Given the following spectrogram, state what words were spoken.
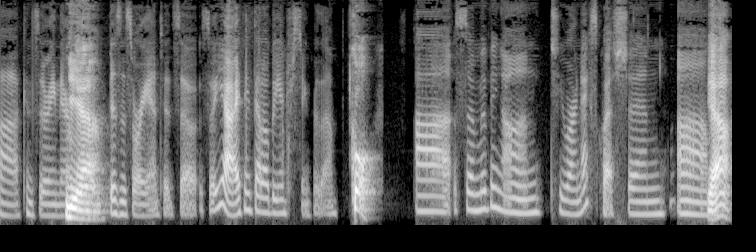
Uh, considering they're yeah. business oriented, so so yeah, I think that'll be interesting for them. Cool. Uh, so moving on to our next question. Um, yeah,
